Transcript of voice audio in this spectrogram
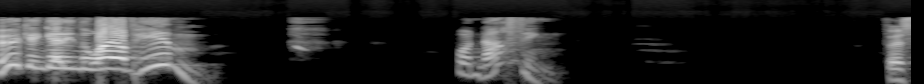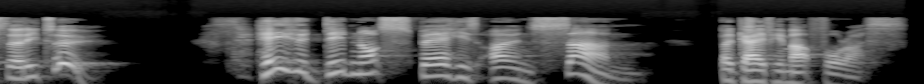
who can get in the way of Him? Well, nothing. Verse 32 He who did not spare His own Son, but gave Him up for us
